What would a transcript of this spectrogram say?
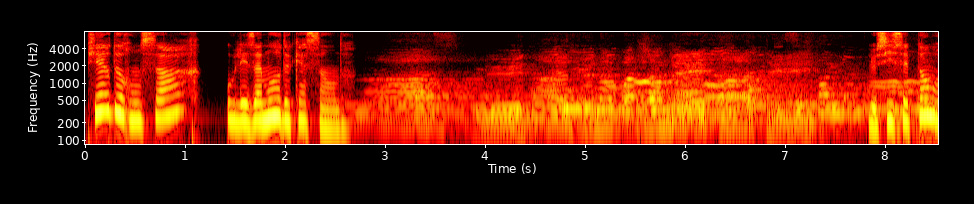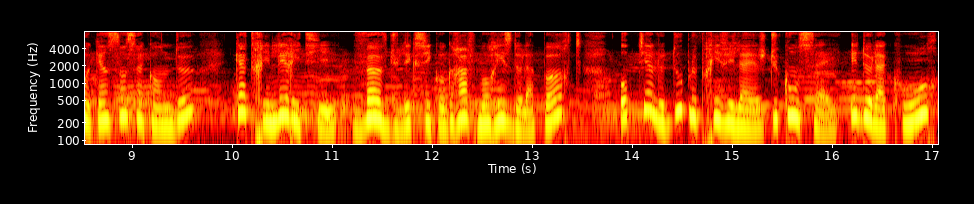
Pierre de Ronsard ou Les Amours de Cassandre Le 6 septembre 1552, Catherine l'héritier, veuve du lexicographe Maurice de la Porte, obtient le double privilège du Conseil et de la Cour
